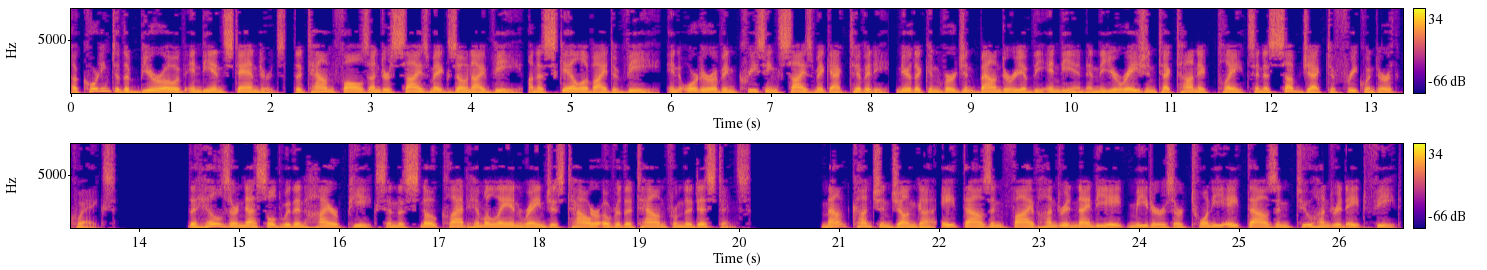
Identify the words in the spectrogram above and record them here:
According to the Bureau of Indian Standards, the town falls under seismic zone IV on a scale of I to V, in order of increasing seismic activity, near the convergent boundary of the Indian and the Eurasian tectonic plates and is subject to frequent earthquakes. The hills are nestled within higher peaks and the snow-clad Himalayan ranges tower over the town from the distance. Mount Kanchenjunga 8,598 meters or 28,208 feet,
